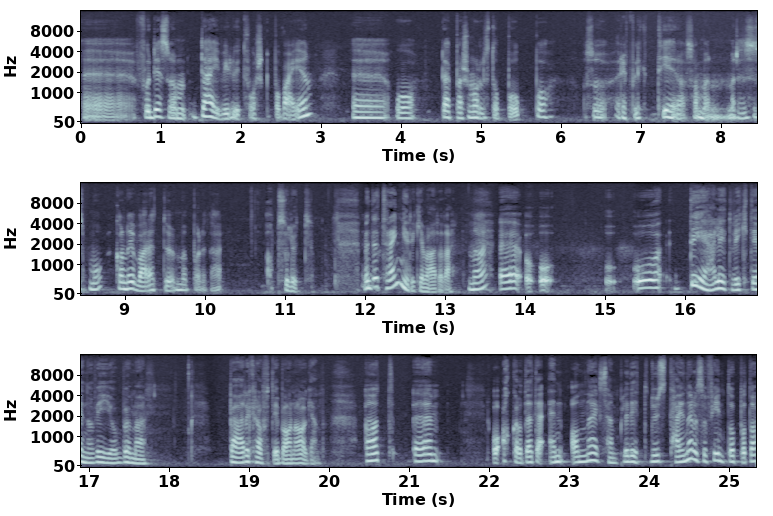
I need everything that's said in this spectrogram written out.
Eh, for det som de vil utforske på veien. Eh, og der personalet stopper opp og, og så reflekterer sammen med disse små. Kan det være et dømme på dette her? Absolutt. Men det trenger ikke være det. Nei. Eh, og, og, og, det er litt viktig når vi jobber med bærekraft i barnehagen. At eh, og akkurat dette er en annen eksempel ditt. Du tegner det så fint opp at da,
